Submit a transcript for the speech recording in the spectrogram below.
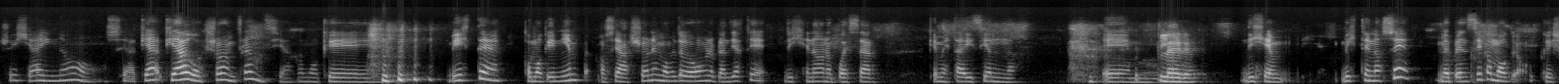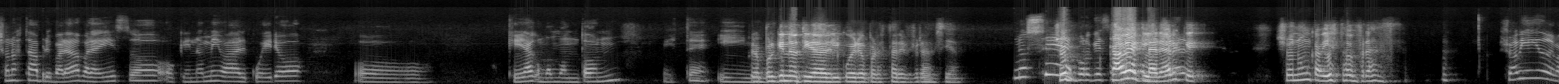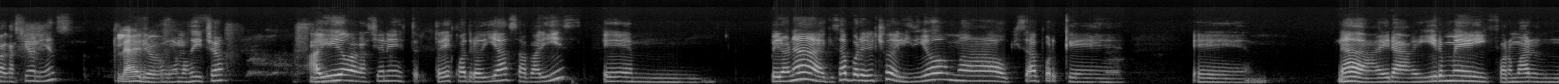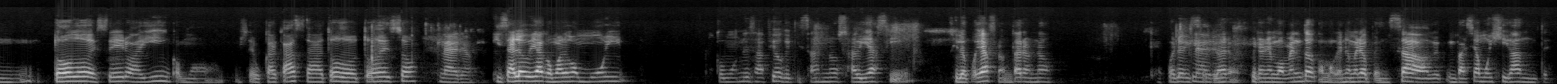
yo dije, ay, no, o sea, ¿qué, hago yo en Francia? Como que, ¿viste? Como que ni, o sea, yo en el momento que vos me lo planteaste, dije, no, no puede ser, ¿qué me está diciendo? Em, claro. Dije, ¿viste? No sé, me pensé como que, yo no estaba preparada para eso, o que no me iba a dar cuero, o que era como un montón, ¿viste? Y... ¿Pero por qué no te iba a dar el cuero para estar en Francia? No sé, porque... Cabe aclarar que, yo nunca había estado en Francia. Yo había ido de vacaciones. Claro. Habíamos dicho. Había ido de vacaciones tres, cuatro días a París. Em, pero nada, quizá por el hecho del idioma, o quizá porque... Em, nada, era irme y formar todo de cero ahí, como buscar casa, todo, todo eso. Claro. Quizás lo veía como algo muy, como un desafío que quizás no sabía si, si lo podía afrontar o no. después lo hice, claro. Pero en el momento como que no me lo pensaba, me, parecía muy gigante.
